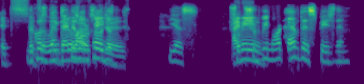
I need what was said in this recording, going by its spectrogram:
it's because it's that lot also pages. just yes. I mean, should we not have this page then?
